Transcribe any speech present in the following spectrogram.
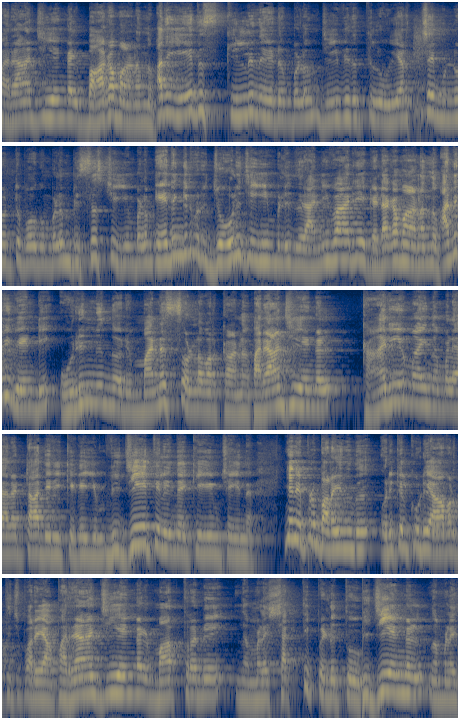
പരാജയങ്ങൾ ഭാഗമാണെന്നും അത് ഏത് സ്കില്ല് നേടുമ്പോഴും ജീവിതത്തിൽ ഉയർച്ച മുന്നോട്ട് പോകുമ്പോഴും ബിസിനസ് ചെയ്യുമ്പോഴും ഏതെങ്കിലും ഒരു ജോലി ചെയ്യുമ്പോഴും ഇതൊരു അനിവാര്യ ഘടകമാണെന്നും അതിനുവേണ്ടി ഒരുങ്ങുന്ന ഒരു മനസ്സുള്ളവർക്കാണ് പരാജയങ്ങൾ കാര്യമായി നമ്മളെ അലട്ടാതിരിക്കുകയും വിജയത്തിൽ നയിക്കുകയും ചെയ്യുന്നത് ഞാൻ എപ്പോഴും പറയുന്നത് ഒരിക്കൽ കൂടി ആവർത്തിച്ച് പറയാം. പരാജയങ്ങൾ മാത്രമേ നമ്മളെ ശക്തിപ്പെടുത്തൂ. വിജയങ്ങൾ നമ്മളെ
